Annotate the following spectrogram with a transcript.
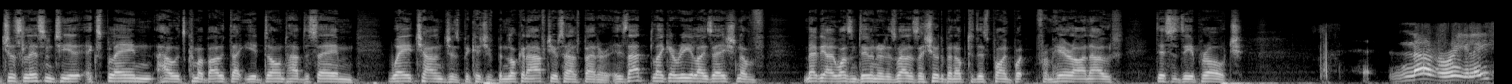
Just listen to you explain how it's come about that you don't have the same weight challenges because you've been looking after yourself better. Is that like a realization of maybe I wasn't doing it as well as I should have been up to this point, but from here on out, this is the approach. Not really,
